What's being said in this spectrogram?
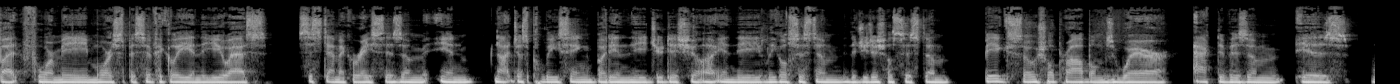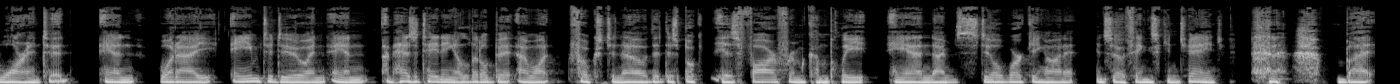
But for me, more specifically in the U.S., systemic racism in not just policing, but in the judicial, uh, in the legal system, the judicial system, big social problems where activism is warranted. And what I aim to do, and, and I'm hesitating a little bit. I want folks to know that this book is far from complete and I'm still working on it. And so things can change. but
